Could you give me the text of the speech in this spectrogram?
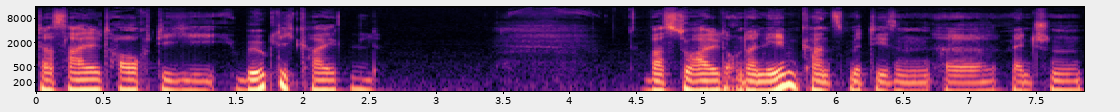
dass halt auch die Möglichkeiten, was du halt unternehmen kannst mit diesen äh, Menschen,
